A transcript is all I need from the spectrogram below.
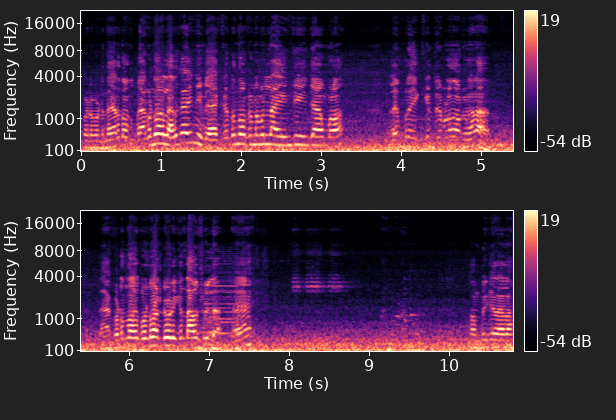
പോട്ടെ പോട്ടെ. നേരെ നോക്കും. ബാക്കോട്ട് നോക്കല അത് കഴിഞ്ഞ്. ബാക്കോട്ട് നോക്കണമെങ്കിൽ ലൈൻ ചേഞ്ച് ആകുമ്പോഴോ അല്ലെങ്കിൽ ബ്രേക്ക് ഇട്ടുമ്പോഴോ നോക്കണം അല്ല ബാക്കോട്ട് കൊണ്ട് വണ്ടി ഓടിക്കേണ്ട ആവശ്യമില്ല. ഏ? പമ്പിൽ കയറാലോ.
